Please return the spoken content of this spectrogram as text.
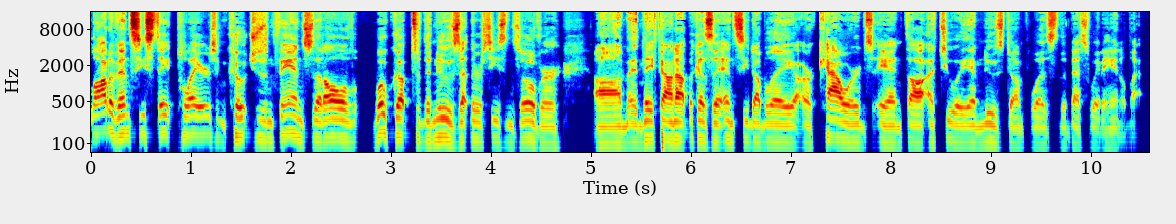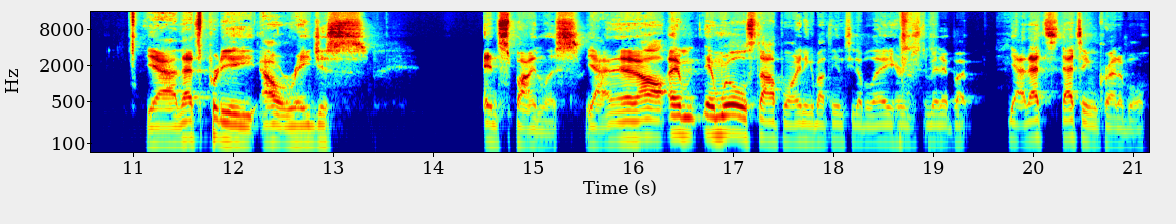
lot of NC State players and coaches and fans that all woke up to the news that their season's over, um, and they found out because the NCAA are cowards and thought a 2 a.m. news dump was the best way to handle that. Yeah, that's pretty outrageous and spineless. Yeah, and I'll and, and we'll stop whining about the NCAA here in just a minute, but yeah, that's that's incredible.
